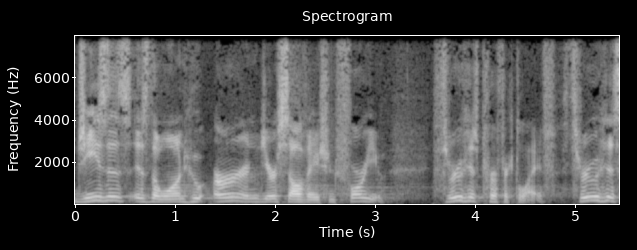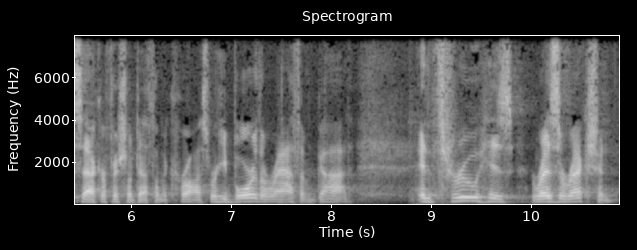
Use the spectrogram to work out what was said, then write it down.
Jesus is the one who earned your salvation for you through his perfect life, through his sacrificial death on the cross, where he bore the wrath of God, and through his resurrection.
